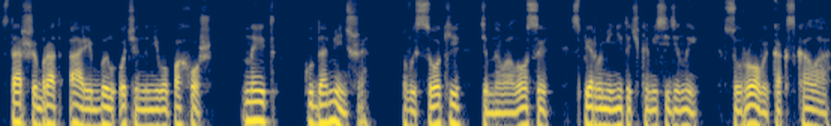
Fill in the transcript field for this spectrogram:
Старший брат Ари был очень на него похож. Нейт куда меньше. Высокий, темноволосый, с первыми ниточками седины, суровый, как скала.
